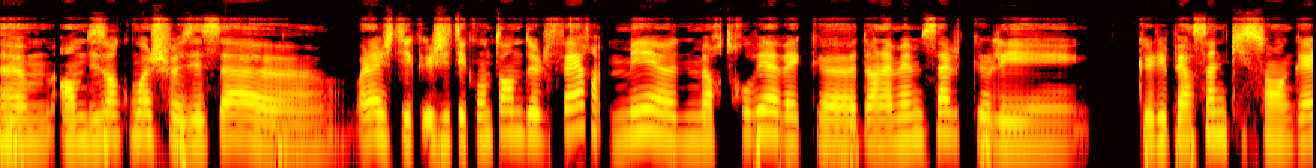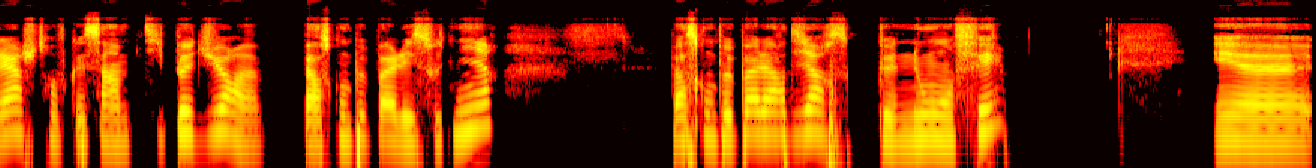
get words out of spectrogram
Euh, en me disant que moi, je faisais ça, voilà, j'étais contente de le faire, mais de me retrouver avec dans la même salle que les, que les personnes qui sont en galère, je trouve que c'est un petit peu dur parce qu'on peut pas les soutenir parce qu'on peut pas leur dire ce que nous on fait. Et, euh,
